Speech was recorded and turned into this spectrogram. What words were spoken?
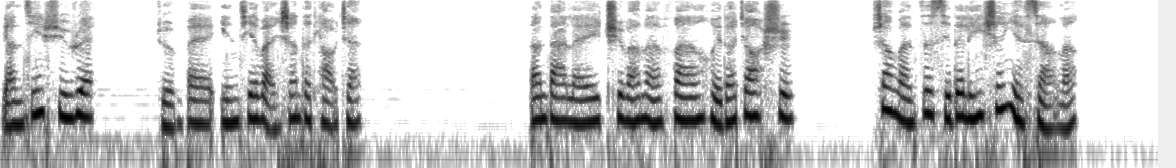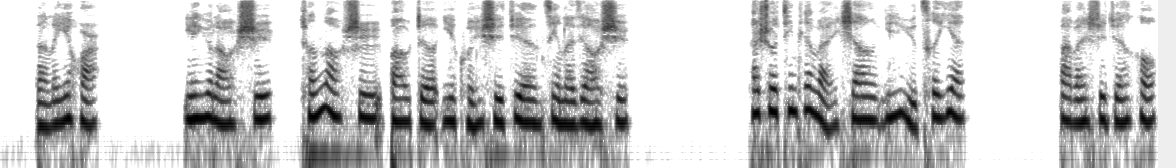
养精蓄锐。准备迎接晚上的挑战。当大雷吃完晚饭回到教室，上晚自习的铃声也响了。等了一会儿，英语老师陈老师抱着一捆试卷进了教室。他说：“今天晚上英语测验，发完试卷后，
